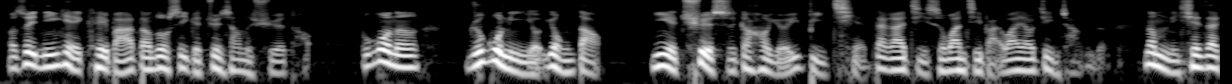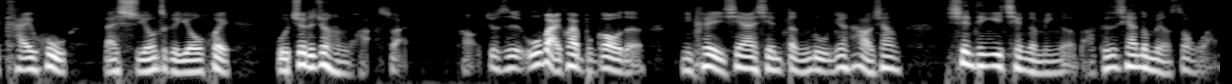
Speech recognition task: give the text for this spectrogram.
好，所以你也可以把它当做是一个券商的噱头。不过呢，如果你有用到。你也确实刚好有一笔钱，大概几十万、几百万要进场的，那么你现在开户来使用这个优惠，我觉得就很划算。好，就是五百块不够的，你可以现在先登录，因为它好像限定一千个名额吧，可是现在都没有送完。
